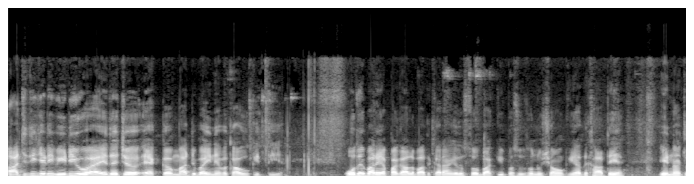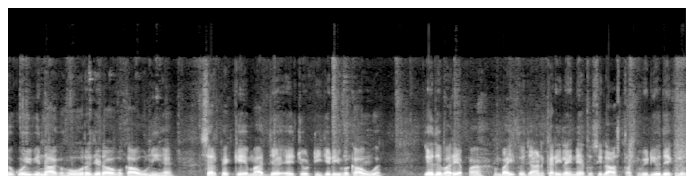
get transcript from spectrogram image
ਅੱਜ ਦੀ ਜਿਹੜੀ ਵੀਡੀਓ ਆ, ਇਹਦੇ ਚ ਇੱਕ ਮੱਝ ਬਾਈ ਨੇ ਵਿਕਾਊ ਕੀਤੀ ਹੈ। ਉਹਦੇ ਬਾਰੇ ਆਪਾਂ ਗੱਲਬਾਤ ਕਰਾਂਗੇ ਦੋਸਤੋ, ਬਾਕੀ ਪਸ਼ੂ ਤੁਹਾਨੂੰ ਸ਼ੌਂਕੀਆ ਦਿਖਾਤੇ ਆ। ਇਹਨਾਂ ਚੋਂ ਕੋਈ ਵੀ ਨਾਗ ਹੋਰ ਜਿਹੜਾ ਉਹ ਵਿਕਾਊ ਨਹੀਂ ਹੈ। ਸਿਰਫ ਇੱਕ ਇਹ ਮੱਝ, ਇਹ ਝੋਟੀ ਜਿਹੜੀ ਵਿਕਾਊ ਹੈ ਇਹਦੇ ਬਾਰੇ ਆਪਾਂ ਬਾਈ ਤੋਂ ਜਾਣਕਾਰੀ ਲੈਂਦੇ ਆ। ਤੁਸੀਂ ਲਾਸਟ ਤੱਕ ਵੀਡੀਓ ਦੇਖ ਲਿਓ।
